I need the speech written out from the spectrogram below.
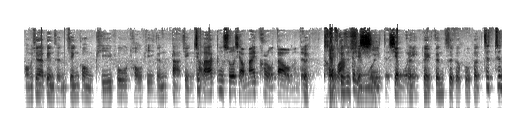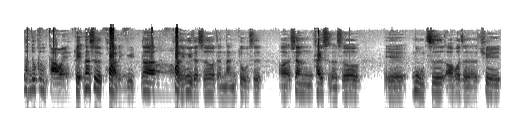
我们现在变成监控皮肤、头皮跟大镜头，就把它更缩小，micro 到我们的头发更细的纤维。对，跟这个部分，这这难度更高哎。对，那是跨领域。那跨领域的时候的难度是，呃，像开始的时候也募资啊，或者去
